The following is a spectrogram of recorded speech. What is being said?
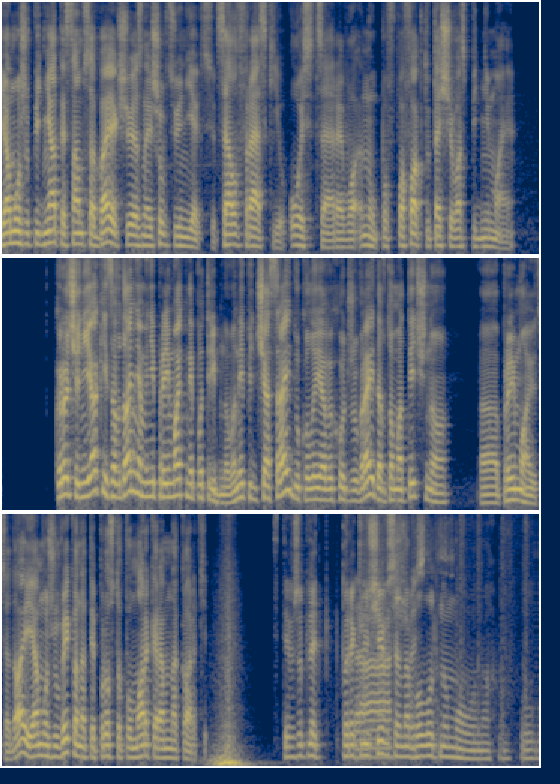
я можу підняти сам себе, якщо я знайшов цю ін'єкцію. Self-rescue. Ось це рева... ну, по, по факту те, що вас піднімає. Коротше, ніякі завдання мені приймати не потрібно. Вони під час рейду, коли я виходжу в рейд, автоматично е, приймаються, да? І я можу виконати просто по маркерам на карті. Ти вже, блядь, переключився Та, на щось- болотну мову, нахуй. Фу.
